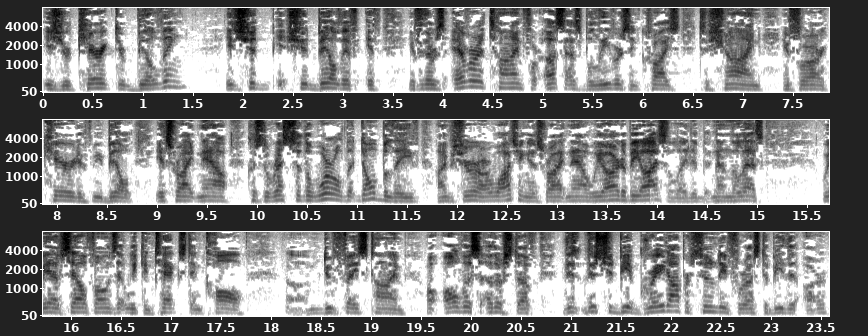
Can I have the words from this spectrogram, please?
Is your character building? It should, it should build. If, if, if there's ever a time for us as believers in Christ to shine and for our character to be built, it's right now. Because the rest of the world that don't believe, I'm sure, are watching us right now. We are to be isolated, but nonetheless, we have cell phones that we can text and call. Um, do FaceTime, all, this other stuff. This, this should be a great opportunity for us to be the, our,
